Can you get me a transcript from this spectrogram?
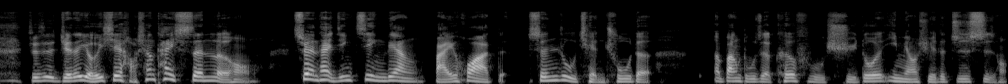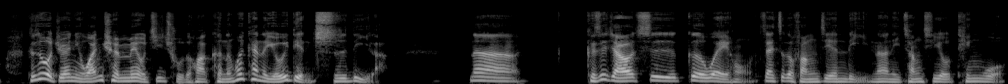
就是觉得有一些好像太深了哦。虽然他已经尽量白话的、深入浅出的，呃，帮读者科普许多疫苗学的知识哦，可是我觉得你完全没有基础的话，可能会看得有一点吃力啦。那可是，假如是各位哦，在这个房间里，那你长期有听我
